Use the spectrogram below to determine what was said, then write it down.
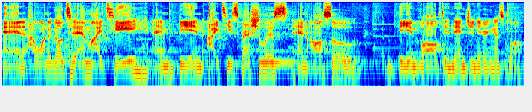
And I want to go to MIT and be an IT specialist and also be involved in engineering as well.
